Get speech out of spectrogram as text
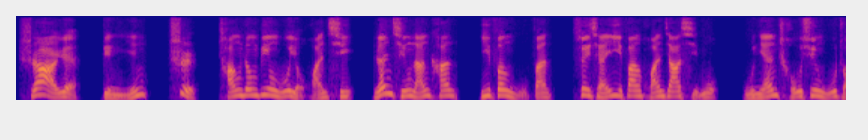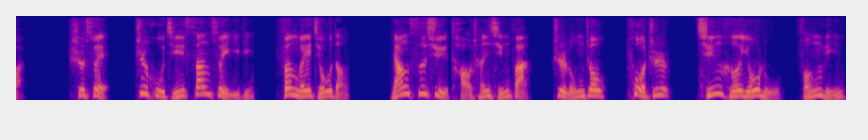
十二月丙寅，赤长征兵无有还期，人情难堪，一分五番，遂遣一番还家洗沐。五年酬勋无转。是岁，至户籍三岁一定，分为九等。杨思绪讨陈行犯，至龙州，破之。秦河有鲁、冯林，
